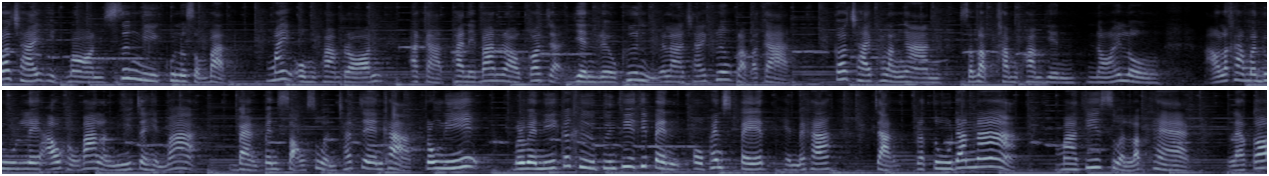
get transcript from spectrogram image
ก็ใช้อิฐมอน ซึ่งมีคุณสมบัติไม่อมความร้อน อากาศภายในบ้านเราก็จะเย็นเร็วขึ้น เวลาใช้เครื่องปรับอากาศ ก็ใช้พลังงานสำหรับทำความเย็นน้อยลง เอาละค่ะมาดูเลเยอร์ของบ้านหลังนี้จะเห็นว่าแบ่งเป็น 2 ส่วนชัดเจนค่ะ ตรงนี้บริเวณนี้ก็คือพื้นที่ที่เป็น Open Space เห็นไหมคะ จากประตูด้านหน้ามาที่ส่วนรับแขก แล้วก็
